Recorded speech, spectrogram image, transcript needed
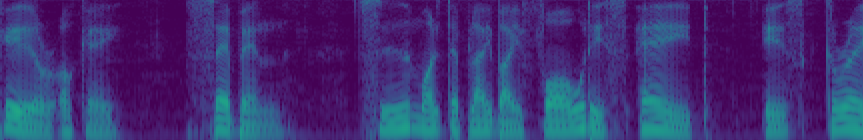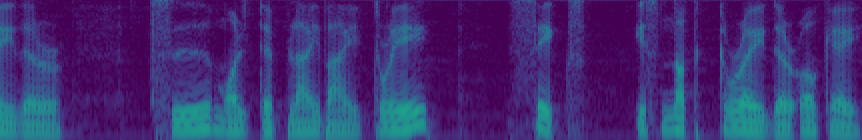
here. Okay. 7. 2 multiplied by 4 is 8. Is greater. 2 multiplied by 3. 6 is not greater. Okay.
